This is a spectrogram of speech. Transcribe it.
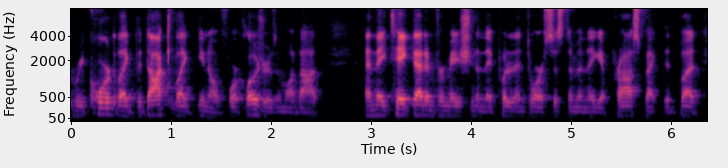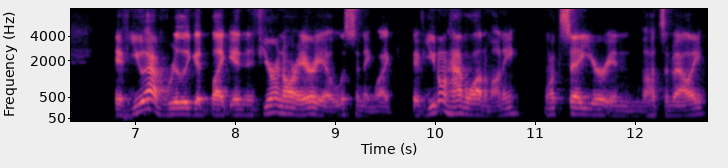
recorded, like the doc, like you know, foreclosures and whatnot, and they take that information and they put it into our system and they get prospected. But if you have really good, like, and if you're in our area listening, like, if you don't have a lot of money, let's say you're in the Hudson Valley,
